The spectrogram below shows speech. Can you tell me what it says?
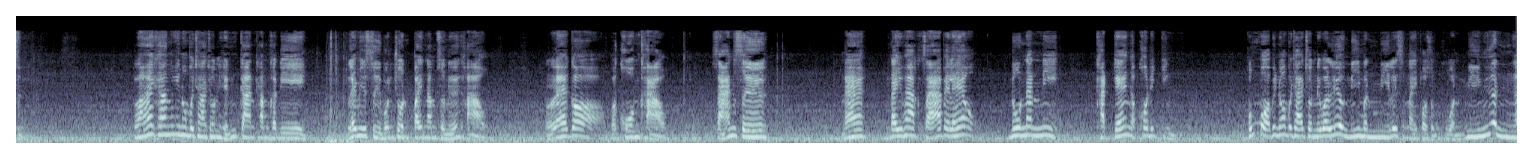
สื่อ หลายครั้งพี่น้องประชาชนเห็นการทำคดี และมีสื่อมวลชนไปนำเสนอข่าว และก็ประโคมข่าว สารสื่อนะได้พิพากษาไปแล้วนู่นนั่นนี่ขัดแย้งกับข้อท็จจริง ผมบอกพี่น้องประชาชนเลยว่าเรื่องนี้มันมีลักษณะพอสมควร มีเงื่อนง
